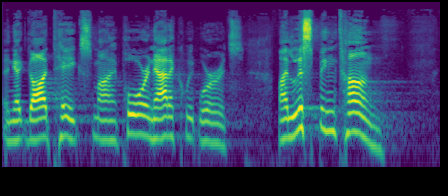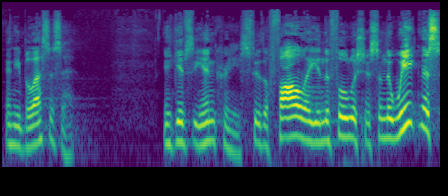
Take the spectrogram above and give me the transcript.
And yet, God takes my poor, inadequate words, my lisping tongue, and He blesses it. He gives the increase through the folly and the foolishness and the weakness.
